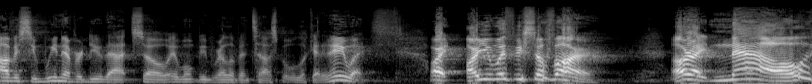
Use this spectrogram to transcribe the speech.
Obviously, we never do that, so it won't be relevant to us, but we'll look at it anyway. All right, are you with me so far? All right, now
